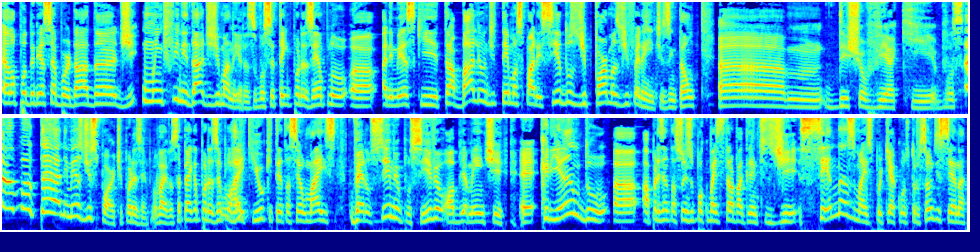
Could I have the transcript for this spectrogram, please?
ela poderia ser abordada de uma infinidade de maneiras. Você tem, por exemplo, uh, animes que trabalham de temas parecidos de formas diferentes. Então, deixa eu ver aqui, você... Até animes de esporte, por exemplo. Vai, você pega, por exemplo, o uhum. Haikyuu, que tenta ser o mais verossímil possível possível, obviamente é, criando uh, apresentações um pouco mais extravagantes de cenas, mas porque a construção de cena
